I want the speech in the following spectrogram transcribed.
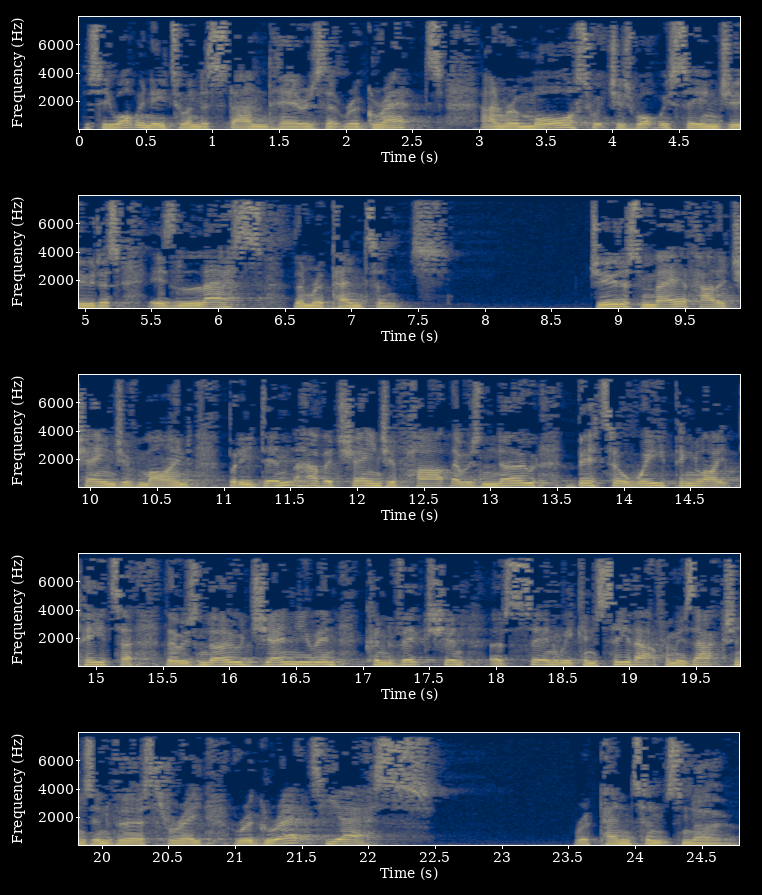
You see, what we need to understand here is that regret and remorse, which is what we see in Judas, is less than repentance. Judas may have had a change of mind, but he didn't have a change of heart. There was no bitter weeping like Peter. There was no genuine conviction of sin. We can see that from his actions in verse three. Regret, yes. Repentance, no.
